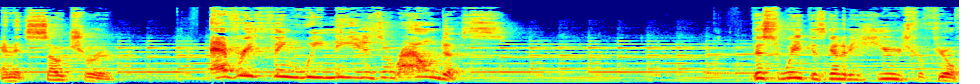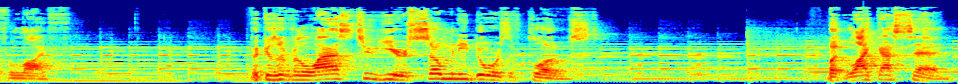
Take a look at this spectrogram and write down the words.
And it's so true. Everything we need is around us. This week is going to be huge for Fuel for Life. Because over the last two years, so many doors have closed. But like I said,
